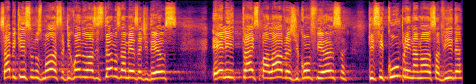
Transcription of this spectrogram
Sabe que isso nos mostra que quando nós estamos na mesa de Deus, Ele traz palavras de confiança, que se cumprem na nossa vida,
